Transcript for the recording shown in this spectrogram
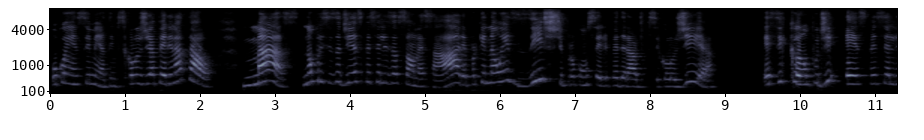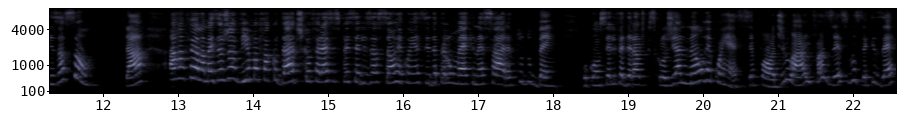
o conhecimento em psicologia perinatal. Mas não precisa de especialização nessa área, porque não existe para o Conselho Federal de Psicologia esse campo de especialização tá? Ah, Rafaela, mas eu já vi uma faculdade que oferece especialização reconhecida pelo MEC nessa área. Tudo bem. O Conselho Federal de Psicologia não reconhece. Você pode ir lá e fazer se você quiser,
